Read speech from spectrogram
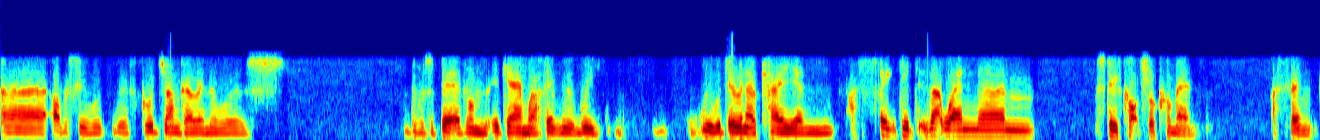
uh, obviously with, with Gudjon going, there was there was a bit of them again where I think we we, we were doing okay, and I think did, is that when um, Steve Cotterill come in? I think.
